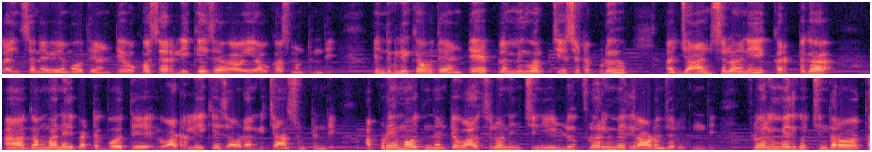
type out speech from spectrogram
లైన్స్ అనేవి ఏమవుతాయంటే ఒక్కోసారి లీకేజ్ అయ్యే అవకాశం ఉంటుంది. ఎందుకు లీక్ అవుతాయంటే ప్లంబింగ్ వర్క్ చేసేటప్పుడు జాయింట్స్లోని కరెక్ట్గా గమ్ అనేది పెట్టకపోతే వాటర్ లీకేజ్ అవ్వడానికి ఛాన్స్ ఉంటుంది. అప్పుడు ఏమవుతుందంటే వాల్స్లో నుంచి నీళ్ళు ఫ్లోరింగ్ మీదకి రావడం జరుగుతుంది. ఫ్లోరింగ్ మీదకి వచ్చిన తర్వాత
